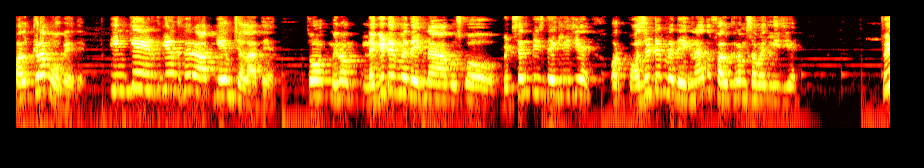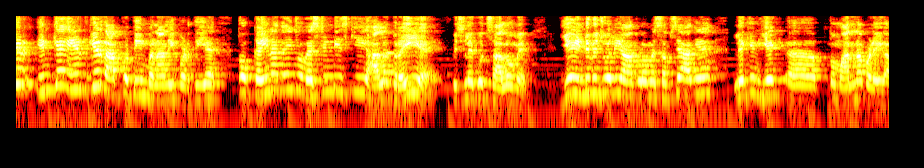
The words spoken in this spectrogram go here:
फलक्रम हो गए थे। इनके इर्द गिर्द फिर आप गेम चलाते हैं। तो यू नो नेगेटिव में देखना है, आप उसको बिट्स एंड पीस देख लीजिए और पॉजिटिव में देखना है तो फलक्रम समझ लीजिए। फिर इनके इर्द गिर्द आपको टीम बनानी पड़ती है। तो कहीं ना कहीं जो वेस्ट इंडीज की हालत रही है पिछले कुछ सालों में, ये इंडिविजुअली आंकड़ों में सबसे आगे है, लेकिन ये तो मानना पड़ेगा,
